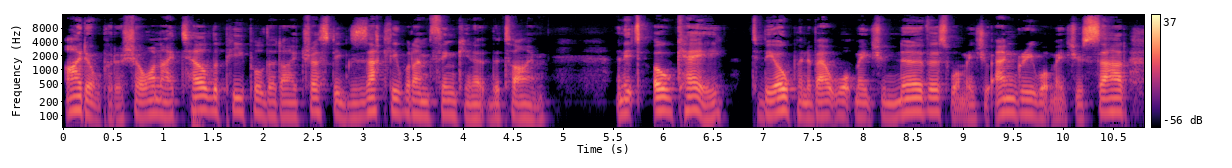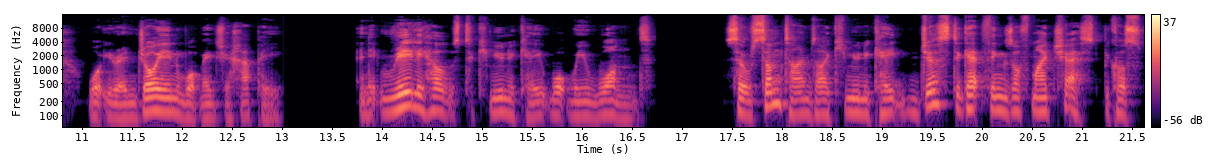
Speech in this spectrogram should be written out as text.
I don't put a show on. I tell the people that I trust exactly what I'm thinking at the time. And it's okay to be open about what makes you nervous, what makes you angry, what makes you sad, what you're enjoying, what makes you happy. And it really helps to communicate what we want. So sometimes I communicate just to get things off my chest because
